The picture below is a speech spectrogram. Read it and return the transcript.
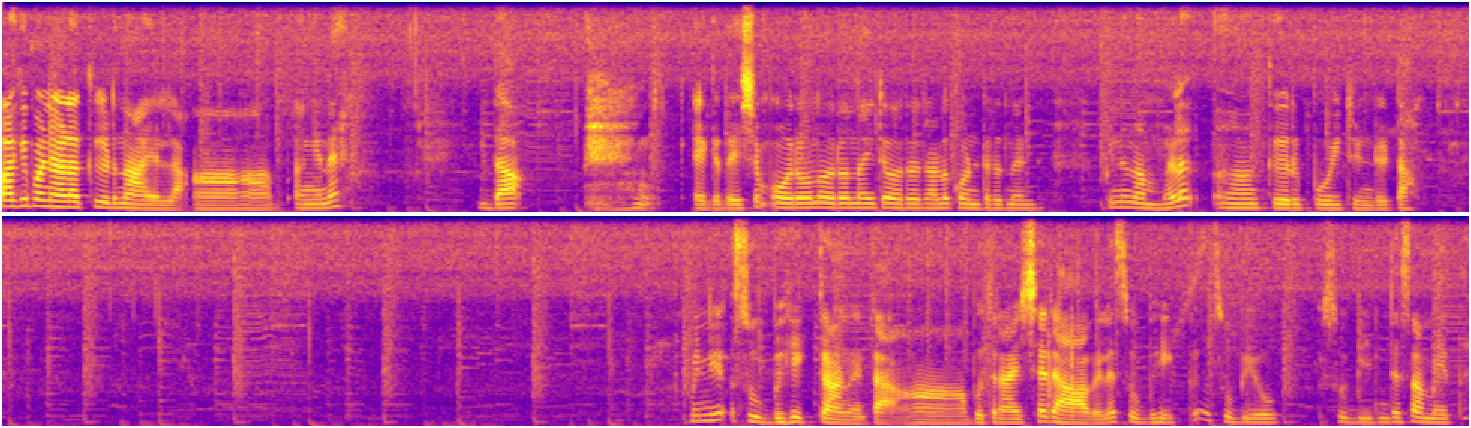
ബാക്കി പണികളൊക്കെ ഇടുന്ന ആയല്ല. ആ, അങ്ങനെ ഇതാ. ഏകദേശം ഓരോന്നോരോന്നായിട്ട് ഓരോരാൾ കൊണ്ടുവരുന്നുണ്ട്. പിന്നെ നമ്മൾ കയറിപ്പോയിട്ടുണ്ട് കേട്ടോ പിന്നെ സുബഹിക്കാണ് കേട്ടോ ആ ബുധനാഴ്ച രാവിലെ സുബഹിക്ക് സുബിയോ സുബിന്റെ സമയത്ത്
